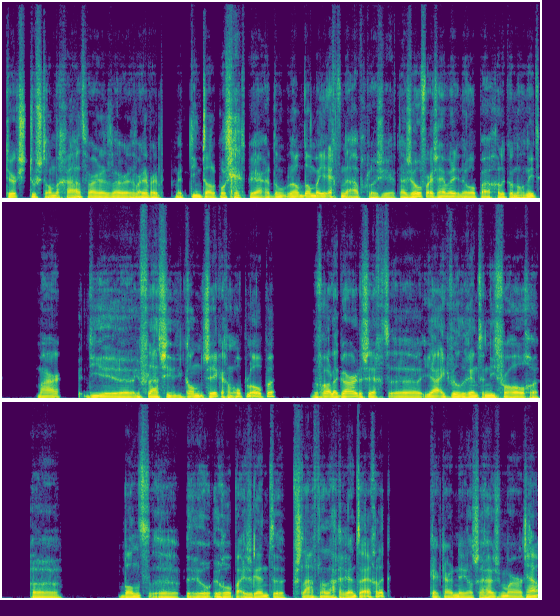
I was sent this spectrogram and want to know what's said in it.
Turkse toestanden gaat, waar, waar, waar, waar met tientallen procent per jaar gaat, dan, dan, dan ben je echt in de aap gelogeerd. Nou, zover zijn we in Europa gelukkig nog niet. Maar die eh, inflatie die kan zeker gaan oplopen. Mevrouw Lagarde zegt, eh, ja, ik wil de rente niet verhogen, eh, want Europa is rente, verslaafd aan lage rente eigenlijk. Kijk naar de Nederlandse huizenmarkt. Ja.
